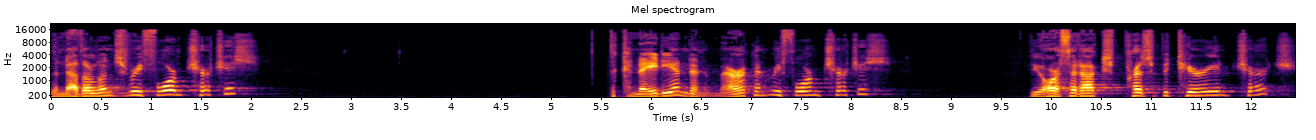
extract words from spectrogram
the Netherlands Reformed churches, the Canadian and American Reformed churches, the Orthodox Presbyterian Church,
